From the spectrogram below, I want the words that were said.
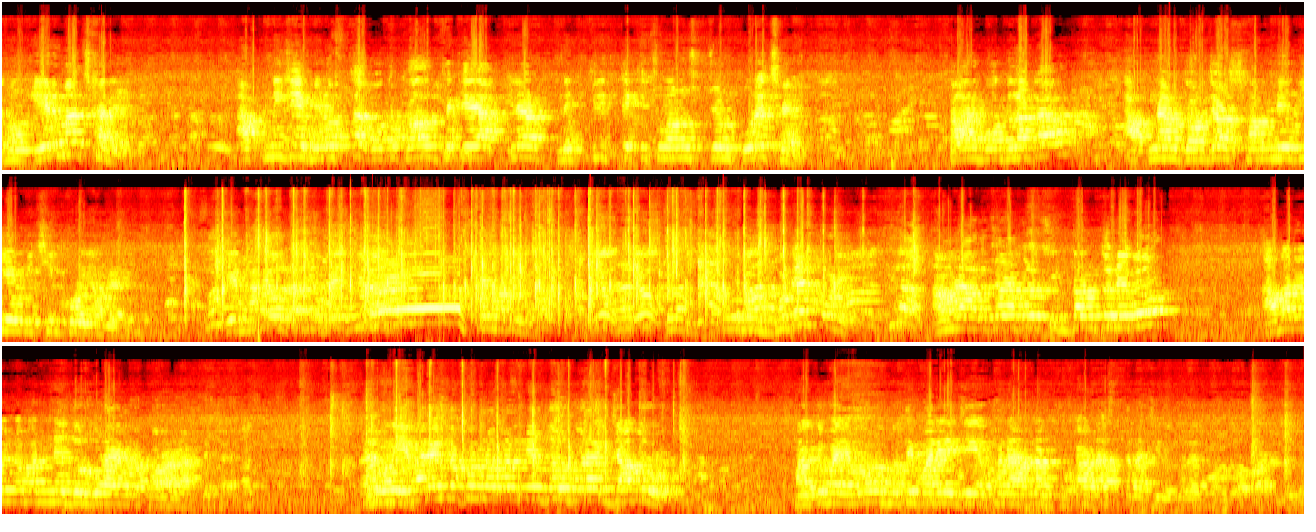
এবং এর মাঝখানে আপনি যে হেনস্থা গতকাল থেকে আপনার নেতৃত্বে কিছু মানুষজন করেছেন, তার বদলাটা আপনার দরজার সামনে দিয়ে মিছিল করে আমরা যেভাবে আমরা আলোচনা করে সিদ্ধান্ত নেব আবার ওই নবান্নের দোরগোড়ায় আমরা করা রাখতে চাই। এবং এবারে যখন নবান্নের দোরগোড়ায় যাব, হয়তো বা এমনও হতে পারে যে ওখানে আপনার ঢোকার রাস্তাটা চিরতরে বন্ধ করার জন্য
